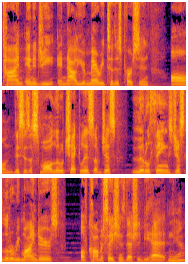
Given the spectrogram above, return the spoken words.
time, energy, and now you're married to this person. Um, this is a small little checklist of just little things, just little reminders of conversations that should be had. Yeah.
